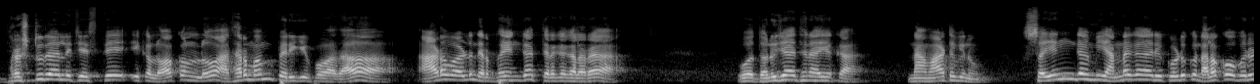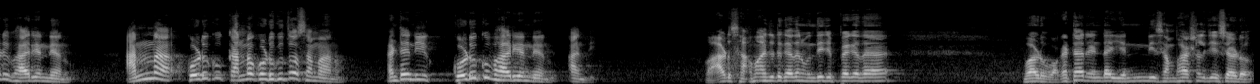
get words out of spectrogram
భ్రష్టురాల్ని చేస్తే ఇక లోకంలో అధర్మం పెరిగిపోదా? ఆడవాళ్ళు నిర్భయంగా తిరగగలరా? ఓ ధనుజాధినాయక నా మాట విను. స్వయంగా మీ అన్నగారి కొడుకు నలకోబరుడి భార్యను నేను. అన్న కొడుకు కన్న కొడుకుతో సమానం. అంటే నీ కొడుకు భార్యను నేను అంది. వాడు సామాన్యుడు కదని ముందే చెప్పా కదా. వాడు ఒకట రెండా ఎన్ని సంభాషణలు చేశాడో.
